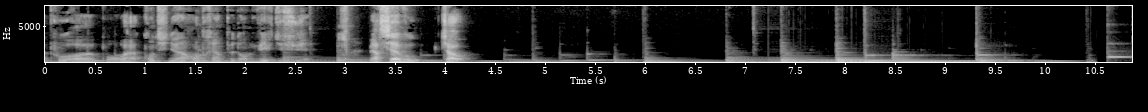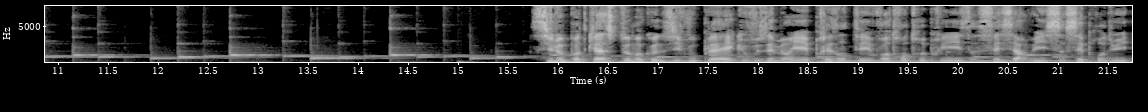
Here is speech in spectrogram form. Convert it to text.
pour, euh, pour continuer à rentrer un peu dans le vif du sujet. Merci à vous. Ciao. Si le podcast de Mokonzi vous plaît et que vous aimeriez présenter votre entreprise, ses services, ses produits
